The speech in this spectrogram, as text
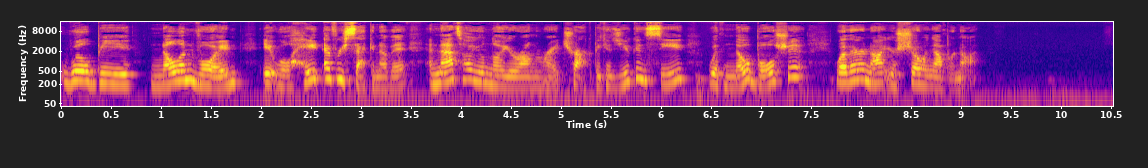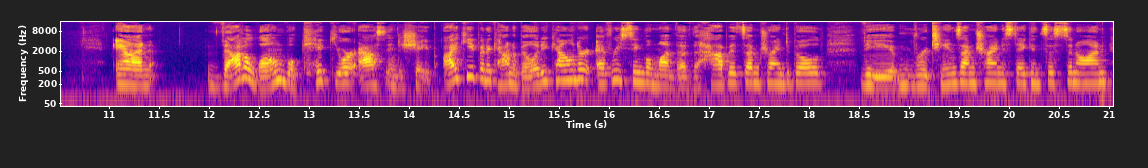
will be null and void. It will hate every second of it, and that's how you'll know you're on the right track because you can see with no bullshit whether or not you're showing up or not. And that alone will kick your ass into shape. I keep an accountability calendar every single month of the habits I'm trying to build, the routines I'm trying to stay consistent on,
